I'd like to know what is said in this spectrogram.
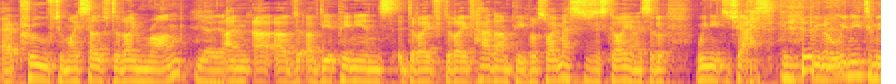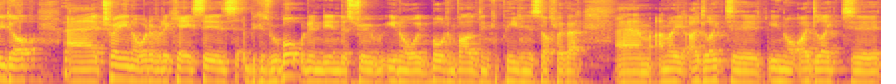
uh, prove to myself that I'm wrong, Yeah, yeah. and uh, of, of the opinions that I've that I've had on people. So I messaged this guy and I said, look, we need to chat. you know, we need to meet up, uh, train or whatever the case is, because we're both within the industry. You know, we're both involved in competing and stuff like that. Um, and I, I'd like to, you know, I'd like to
